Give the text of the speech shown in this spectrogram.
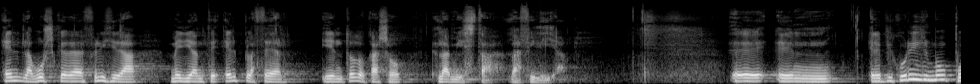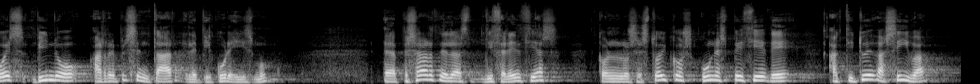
en la búsqueda de felicidad mediante el placer y en todo caso la amistad, la filía. Eh, el epicureísmo pues vino a representar el epicureísmo, a pesar de las diferencias con los estoicos, una especie de actitud evasiva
